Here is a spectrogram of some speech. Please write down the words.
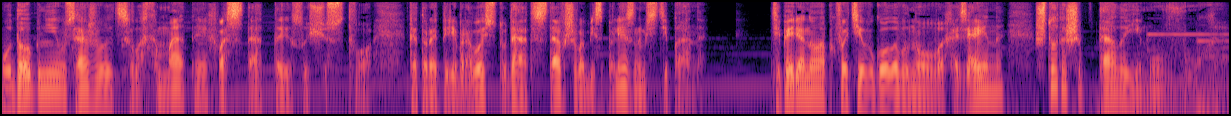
удобнее усаживается лохматое хвостатое существо, которое перебралось туда от ставшего бесполезным Степана. Теперь оно, обхватив голову нового хозяина, что-то шептало ему в ухо.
